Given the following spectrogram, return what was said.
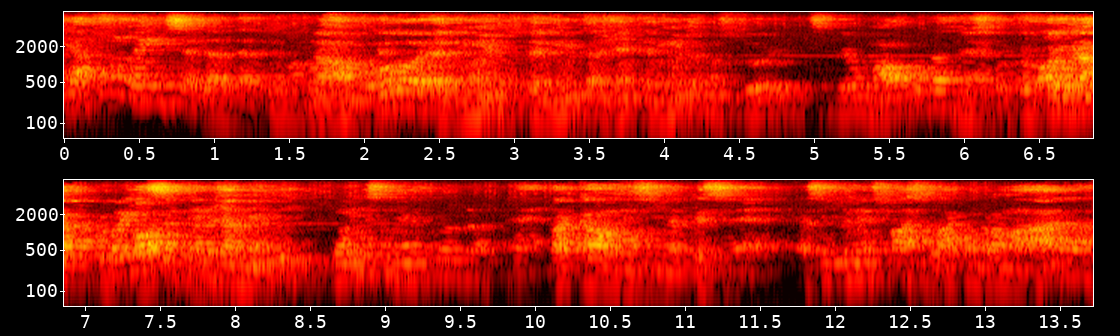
e a falência da, da, de uma Não, construtora. tem, tem muito, tem muita gente, tem muita construtora que se deu mal por causa disso. Por, por, Falta de planejamento e conhecimento da, da causa em si, né? Porque se- é simplesmente fácil lá comprar uma área,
